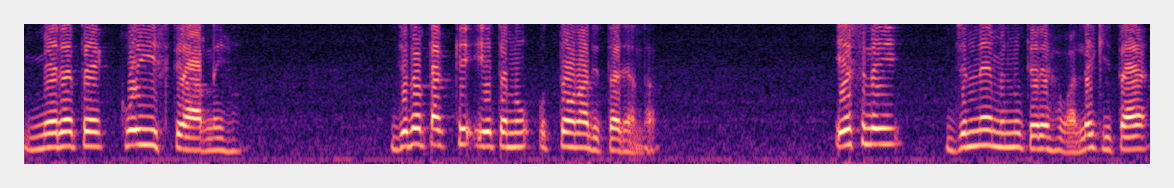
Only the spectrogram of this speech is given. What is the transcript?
ਮੇਰੇ ਤੇ ਕੋਈ ਇਖਤਿਆਰ ਨਹੀਂ ਹੋ ਜਦੋਂ ਤੱਕ ਕਿ ਇਹ ਤੈਨੂੰ ਉੱਤੋਂ ਨਾ ਦਿੱਤਾ ਜਾਂਦਾ। ਇਸ ਲਈ ਜਿਨਨੇ ਮੈਨੂੰ ਤੇਰੇ ਹਵਾਲੇ ਕੀਤਾ ਹੈ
